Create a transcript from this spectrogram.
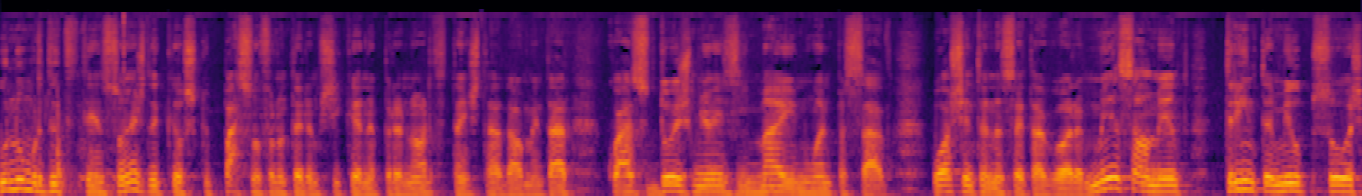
O número de detenções daqueles que passam a fronteira mexicana para norte tem estado a aumentar quase 2 milhões e meio no ano passado. Washington aceita agora mensalmente 30 mil pessoas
